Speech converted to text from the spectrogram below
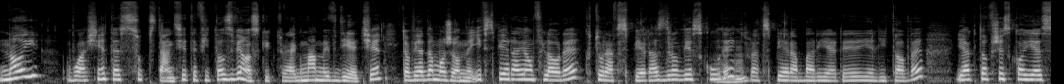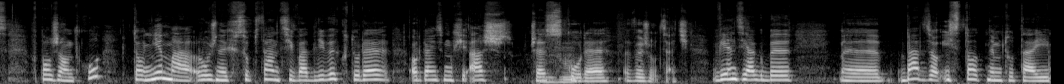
No i właśnie te substancje, te fitozwiązki, które jak mamy w diecie, to wiadomo, że one i wspierają florę, która wspiera zdrowie skóry, która wspiera bariery jelitowe. Jak to wszystko jest w porządku, to nie ma różnych substancji wadliwych, które organizm musi aż przez skórę wyrzucać. Więc jakby bardzo istotnym tutaj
